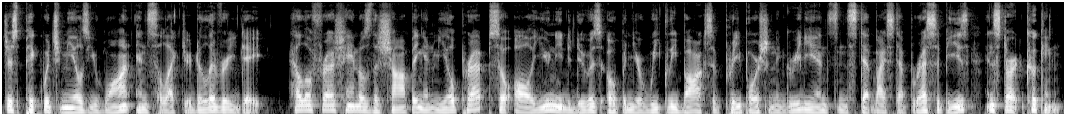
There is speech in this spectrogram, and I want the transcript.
Just pick which meals you want and select your delivery date. HelloFresh handles the shopping and meal prep, so all you need to do is open your weekly box of pre portioned ingredients and step by step recipes and start cooking.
